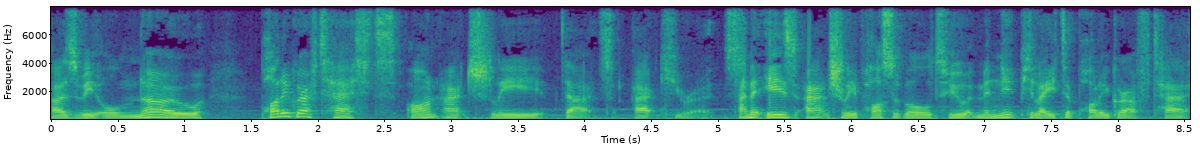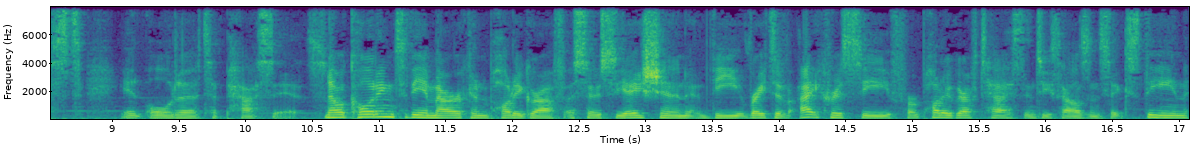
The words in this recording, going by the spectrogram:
as we all know, polygraph tests aren't actually that accurate. And it is actually possible to manipulate a polygraph test in order to pass it. Now, according to the American Polygraph Association, the rate of accuracy for a polygraph test in 2016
